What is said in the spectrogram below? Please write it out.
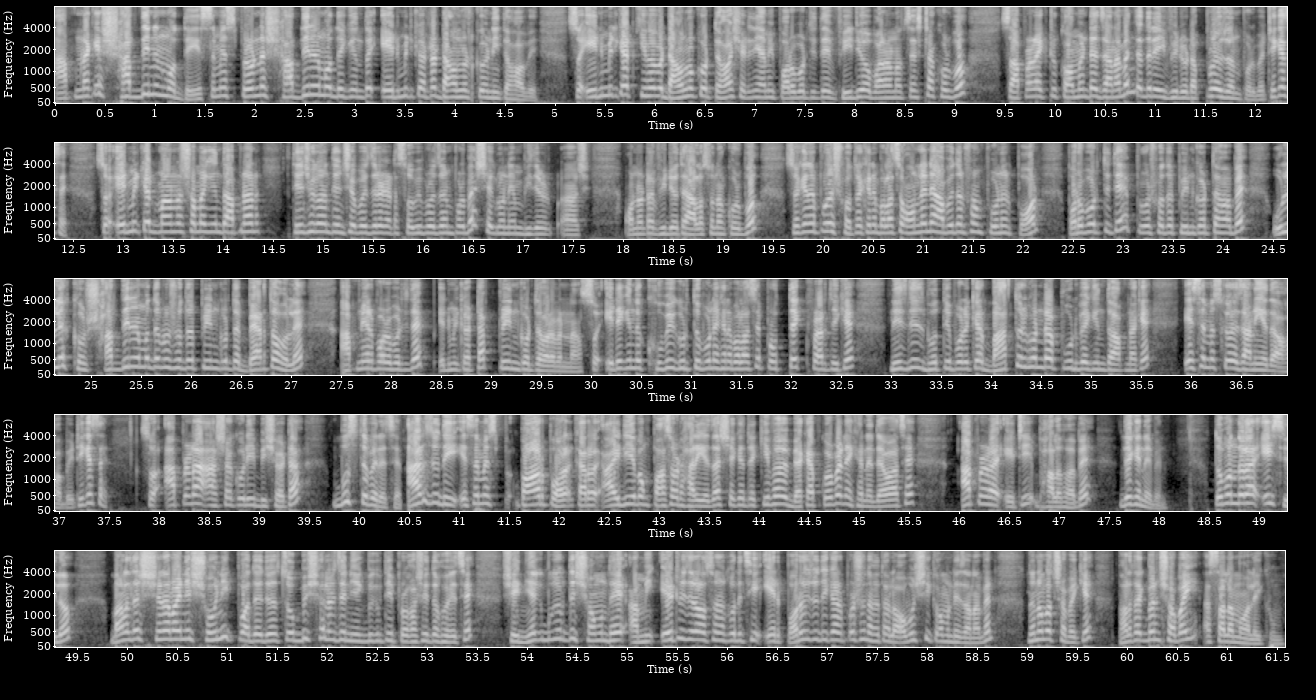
আপনাকে সাত দিনের মধ্যে এস এম এস প্রেরণের সাত দিনের মধ্যে কিন্তু এডমিট কার্ডটা ডাউনলোড করে নিতে হবে। সো এডমিট কার্ড কীভাবে ডাউনলোড করতে হয় সেটা নিয়ে আমি পরবর্তীতে ভিডিও বানানোর চেষ্টা করব। সো আপনারা একটু কমেন্টে জানাবেন যাদের এই ভিডিওটা প্রয়োজন পড়বে, ঠিক আছে? সো এডমিট কার্ড বানানোর সময় কিন্তু আপনার তিনশো গ্রাম তিনশো পেজের একটা ছবি প্রয়োজন পড়বে, সেগুলো নিয়ে আমি ভিডিওর অন্যটা ভিডিওতে আলোচনা করব। সো এখানে পুরো সত্য এখানে বলা আছে অনলাইনে আবেদন ফর্ম পূরণের পর পরবর্তীতে প্রবেশপত্র প্রিন্ট করতে হবে। উল্লেখ্য, সাত দিনের মধ্যে প্রবেশপত্র প্রিন্ট করতে ব্যর্থ হলে আপনি আর পরবর্তীতে এডমিট কার্ডটা প্রিন্ট করতে পারবেন না। সো এটা কিন্তু খুবই গুরুত্বপূর্ণ এখানে বলা আছে, প্রত্যেক প্রার্থীকে নিজ নিজ ভর্তি পরীক্ষার বাহাত্তর ঘণ্টার পূর্বে কিন্তু আপনাকে এস এম এস করে জানিয়ে দেওয়া হবে, ঠিক আছে? সো আপনারা আশা করি বিষয়টা বুঝতে পেরেছেন। আর যদি এস এম এস পাওয়ার পর কারও আইডি এবং পাসওয়ার্ড হারিয়ে যায়, সেক্ষেত্রে কীভাবে ব্যাক আপ করবেন এখানে দেওয়া আছে, আপনারা এটি ভালোভাবে দেখে নেবেন। তো বন্ধুরা, এই ছিল বাংলাদেশ সেনাবাহিনীর সৈনিক পদে দুহাজার চব্বিশ সালের যে নিয়োগ বিজ্ঞপ্তি প্রকাশিত হয়েছে, সেই নিয়োগ বিজ্ঞপ্তি সম্বন্ধে আমি এ টু আলোচনা করেছি। এরপরেও যদি কারও প্রশ্ন থাকে, তাহলে অবশ্যই কমেন্টে জানাবেন। ধন্যবাদ সবাইকে। ভালো থাকবেন সবাই। আসসালামু আলাইকুম।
